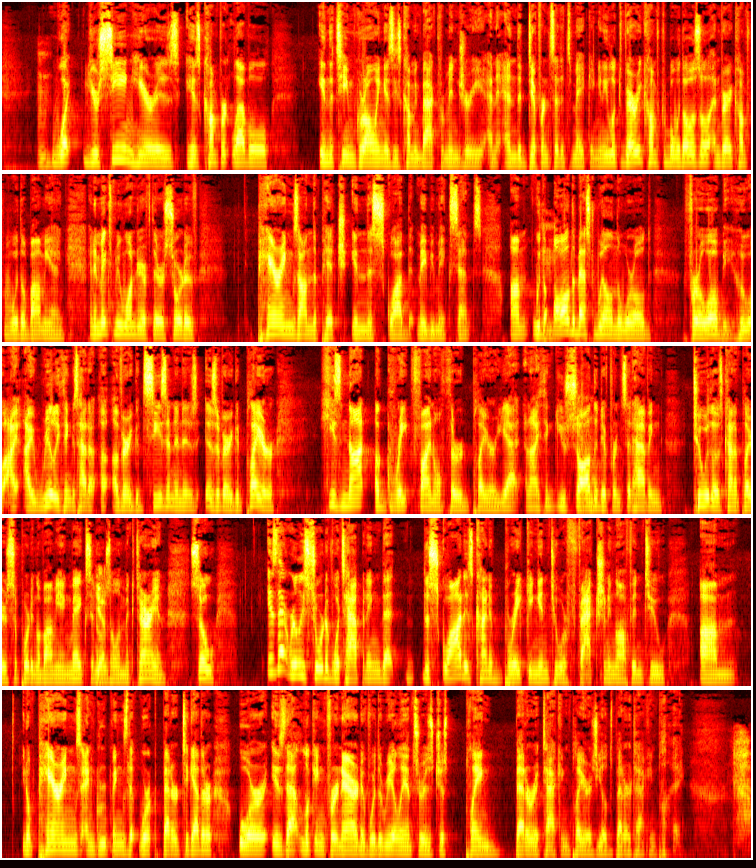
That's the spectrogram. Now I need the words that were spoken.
what you're seeing here is his comfort level in the team growing as he's coming back from injury and, and the difference that it's making. And he looked very comfortable with Ozil and very comfortable with Aubameyang. And it makes me wonder if there are sort of pairings on the pitch in this squad that maybe make sense. Um, with all the best will in the world for Iwobi, who I, I really think has had a, a very good season and is, is a very good player, he's not a great final third player yet. And I think you saw the difference that having two of those kind of players supporting Aubameyang makes in Yeah. Ozil and Mkhitaryan. So is that really sort of what's happening? That the squad is kind of breaking into or factioning off into, um, you know, pairings and groupings that work better together, or is that looking for a narrative where the real answer is just playing better attacking players yields better attacking play?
